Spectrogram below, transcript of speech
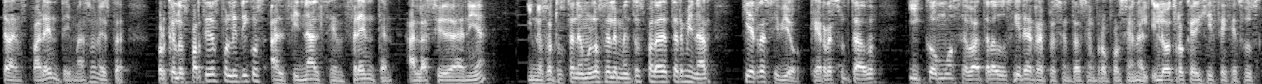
transparente y más honesta, porque los partidos políticos al final se enfrentan a la ciudadanía y nosotros tenemos los elementos para determinar quién recibió qué resultado y cómo se va a traducir en representación proporcional. Y lo otro que dijiste, Jesús,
